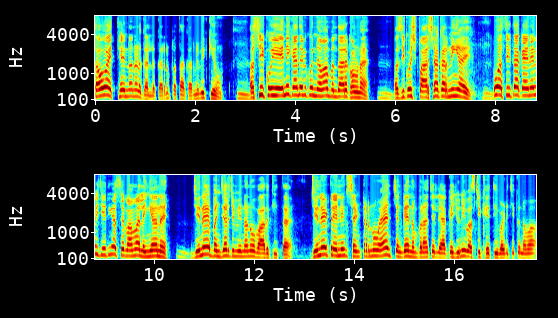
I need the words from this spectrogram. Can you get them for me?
ਤਾਂ ਉਹ ਇੱਥੇ ਇਹਨਾਂ ਨਾਲ ਗੱਲ ਕਰਨ ਪਤਾ ਕਰਨ ਵੀ ਕਿਉਂ? ਅਸੀਂ ਕੋਈ ਇਹ ਨਹੀਂ ਕਹਿੰਦੇ ਵੀ ਕੋਈ ਨਵਾਂ ਬੰਦਾ ਰਖਾਉਣਾ ਹੈ ਅਸੀਂ ਕੋਈ ਸਿਫਾਰਸ਼ਾਂ ਕਰਨੀ ਆਏ ਉਹ ਅਸੀਂ ਤਾਂ ਕਹਿੰਦੇ ਵੀ ਜਿਹਦੀਆਂ ਸੇਵਾਵਾਂ ਲਈਆਂ ਨੇ ਜਿਨੇ ਬੰਜਰ ਜ਼ਮੀਨਾਂ ਨੂੰ ਆਬਾਦ ਕੀਤਾ ਹੈ, ਜਿਨੇ ਟ੍ਰੇਨਿੰਗ ਸੈਂਟਰ ਨੂੰ ਐਨ ਚੰਗੇ ਨੰਬਰਾਂ 'ਚ ਲਿਆ ਕੇ ਯੂਨੀਵਰਸਿਟੀ ਖੇਤੀਬਾੜੀ 'ਚ ਇੱਕ ਨਵਾਂ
